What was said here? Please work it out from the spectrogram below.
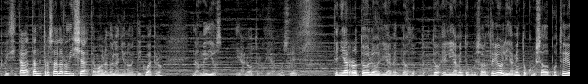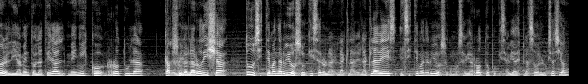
Porque si estaba tan destrozada la rodilla, estamos hablando del año 94, los medios eran otros, digamos. Sí. Tenía roto los ligamentos, los do- do- el ligamento cruzado anterior, el ligamento cruzado posterior, el ligamento lateral, menisco, rótula, cápsula en la rodilla, todo el sistema nervioso, que era la, la clave. La clave es el sistema nervioso, como se había roto porque se había desplazado la luxación.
